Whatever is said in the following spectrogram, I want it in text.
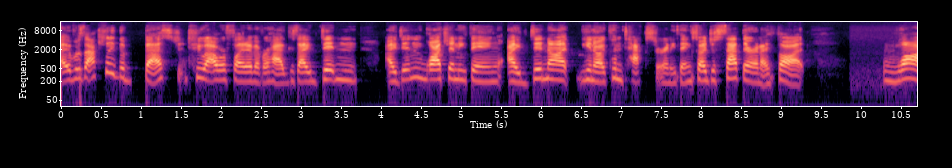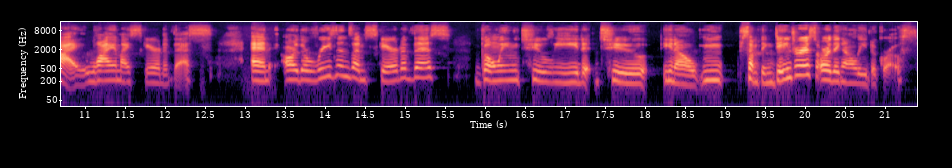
it was actually the best two hour flight I've ever had because I didn't, I didn't watch anything. I did not, you know, I couldn't text or anything. So I just sat there and I thought, why? Why am I scared of this? And are the reasons I'm scared of this going to lead to, you know, m- something dangerous or are they going to lead to growth?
